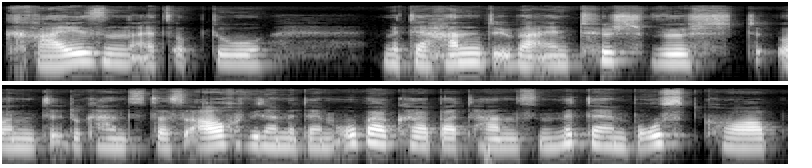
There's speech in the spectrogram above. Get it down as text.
Kreisen, als ob du mit der Hand über einen Tisch wischt und du kannst das auch wieder mit deinem Oberkörper tanzen, mit deinem Brustkorb.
